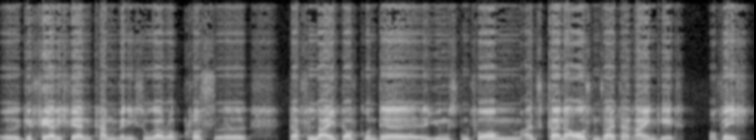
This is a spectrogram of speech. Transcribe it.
äh, gefährlich werden kann, wenn nicht sogar Rob Cross äh, da vielleicht aufgrund der jüngsten Form als kleiner Außenseiter reingeht. Auch wenn ich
